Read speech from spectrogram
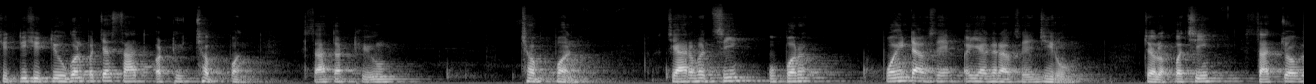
સિત્તી સિત્તી ઓગણપચાસ, સાત અઠ્યું છપ્પન. સાત અઠ્યું છપ્પન. ચાર વધશે ઉપર પોઈન્ટ આવશે, અહીં આગળ આવશે જીરો ચલો, પછી સાત ચોગ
